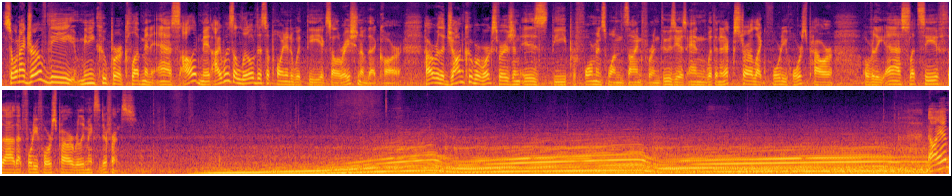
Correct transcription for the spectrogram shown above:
So when I drove the Mini Cooper Clubman S, I'll admit I was a little disappointed with the acceleration of that car. However, the John Cooper Works version is the performance one designed for enthusiasts, and with an extra like 40 horsepower over the S, let's see if uh, that 40 horsepower really makes a difference. am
